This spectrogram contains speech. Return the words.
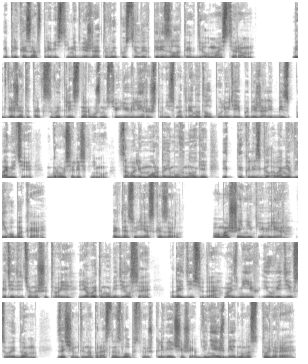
и, приказав привести медвежат, выпустил их перед золотых дел мастером. Медвежата так свыклись с наружностью ювелира, что, несмотря на толпу людей, побежали без памяти, бросились к нему, совали морды ему в ноги и тыкались головами в его бока. Тогда судья сказал, «О, мошенник-ювелир, эти детеныши твои, я в этом убедился. Подойди сюда, возьми их и уведи в свой дом. Зачем ты напрасно злобствуешь, клевещешь и обвиняешь бедного столера?»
